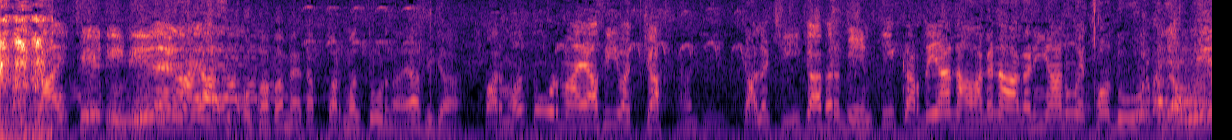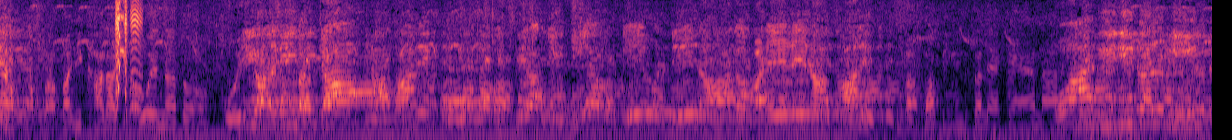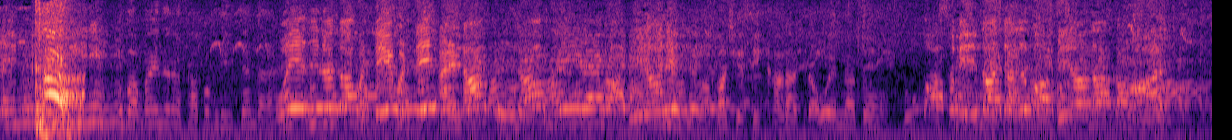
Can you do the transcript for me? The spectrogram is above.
ਬੱਚਾ ਇੱਥੇ ਟਿੰਡੇ ਲੈਣ ਆਇਆ ਸੀ। ਉਹ ਬਾਬਾ ਮੈਂ ਤਾਂ ਪਰਮਲ ਤੋੜਨ ਆਇਆ ਸੀਗਾ। ਪਰਮਲ ਤੋੜਨ ਆਇਆ ਸੀ ਬੱਚਾ ਹਾਂਜੀ। ਚੱਲ ਠੀਕ ਆ ਫਿਰ ਬੇਨਤੀ ਕਰਦੇ ਆ ਨਾਗ ਨਾਗਣੀਆਂ ਨੂੰ ਇੱਥੋਂ ਦੂਰ ਭਜਾਉਣੇ ਆ। ਬਾਬਾ ਜੀ ਖਾੜਾ ਚੜਾਓ ਇਹਨਾਂ ਤੋਂ। ਕੋਈ ਗੱਲ ਨਹੀਂ ਬੱਚਾ ਨਾਥਾਂ ਨੇ ਕੋਲ ਤਪੱਸਿਆ ਕੀਤੀ ਆ ਵੱਡੇ ਵੱਡੇ ਨਾਗ ਬੜੇ ਨੇ ਨਾਥਾਂ ਨੇ। ਬਾਬਾ ਬੀਂਡ ਤਾਂ ਲੈ ਕੇ ਆਇਆ ਨਾਲ। ਉਹ ਆ ਡਿਜੀਟਲ ਬੀਨ ਤੈਨੂੰ ਉਹ ਬਾਬਾ ਇਹਦੇ ਨਾਲ ਸੱਪ ਫੜੀਚ ਜਾਂਦਾ ਹੈ। ਓਏ ਇਹਦੇ ਨਾਲ ਤਾਂ ਵੱਡੇ ਵੱਡੇ ਐਂਡਾ ਕੋਂਡਾ ਫੜੇ ਆ ਬਾਬਿਆਂ ਨੇ। ਬਾਬਾ ਛੇਤੀ ਖਾੜਾ ਚੜਾਓ ਇਹਨਾਂ ਤੋਂ। ਤੂੰ ਬਸ ਵੇਂਦਾ ਚੱਲ ਬਾਬਿਆਂ ਦਾ ਕਮਾਲ।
